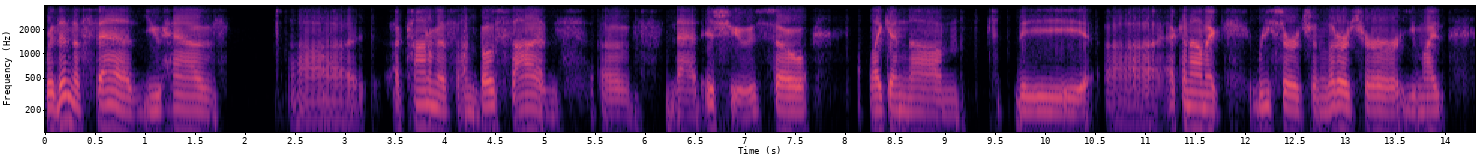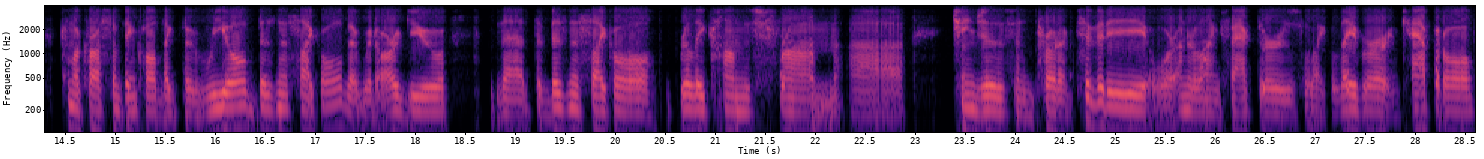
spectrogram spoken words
within the Fed, you have uh, economists on both sides of that issue. So, like in um, the uh, economic research and literature, you might come across something called like the real business cycle that would argue that the business cycle really comes from uh, changes in productivity or underlying factors like labor and capital.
